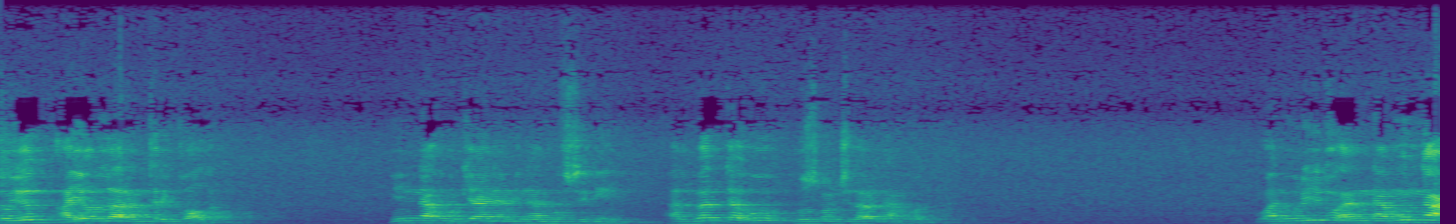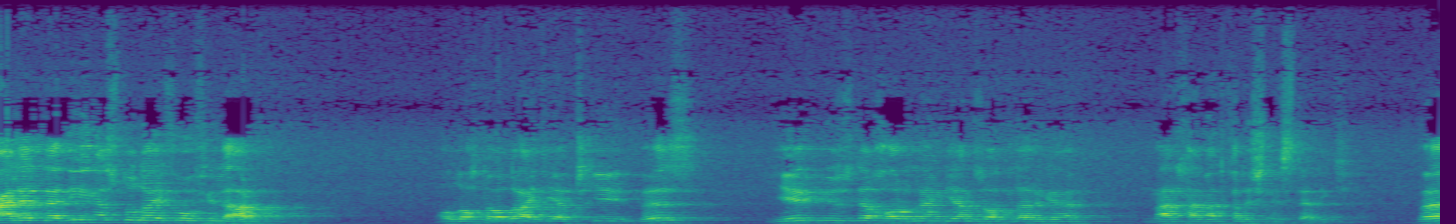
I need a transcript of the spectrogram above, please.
so'yib ayollarini tirik qoldirdi innahu kana minal mufsidin. Albatta u buzg'unchilardan bo'ldi. Va nuridu an namunna alal ladina istudayfu fil ard. Alloh taolo aytyaptiki biz yer yuzida xorlangan zotlarga marhamat qilishni istadik. Va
